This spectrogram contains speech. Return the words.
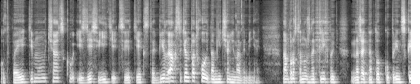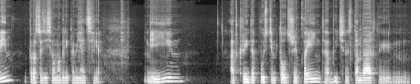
вот по этому участку. И здесь, видите, цвет текста белый. А, кстати, он подходит, нам ничего не надо менять. Нам просто нужно кликнуть, нажать на кнопку Print Screen. Просто здесь вы могли поменять цвет. И открыть, допустим, тот же Paint, обычный, стандартный,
